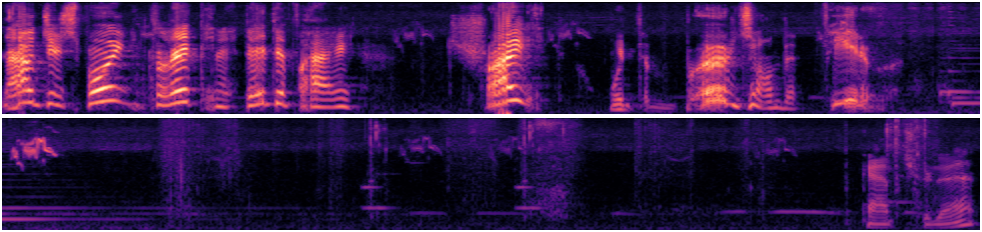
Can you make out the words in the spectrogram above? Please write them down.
Now just and click, and identify. Try it with the birds on the feeder. Capture that.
